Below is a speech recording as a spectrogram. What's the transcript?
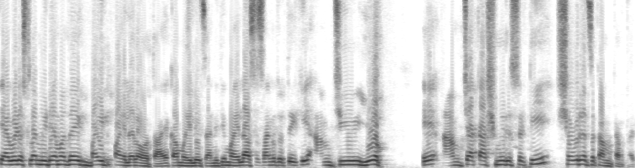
त्यावेळेसला मीडियामध्ये एक बाईट पाहिलेला होता एका महिलेचा आणि ती महिला असं सांगत होती की आमची युवक हे आमच्या काश्मीरसाठी शौर्याचं काम करतात.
